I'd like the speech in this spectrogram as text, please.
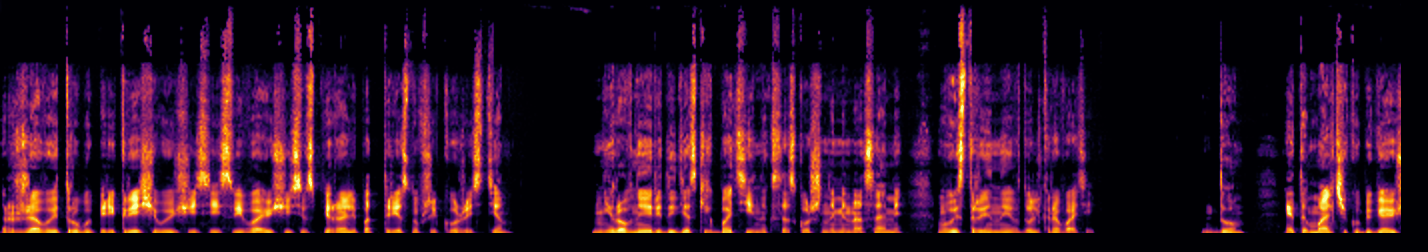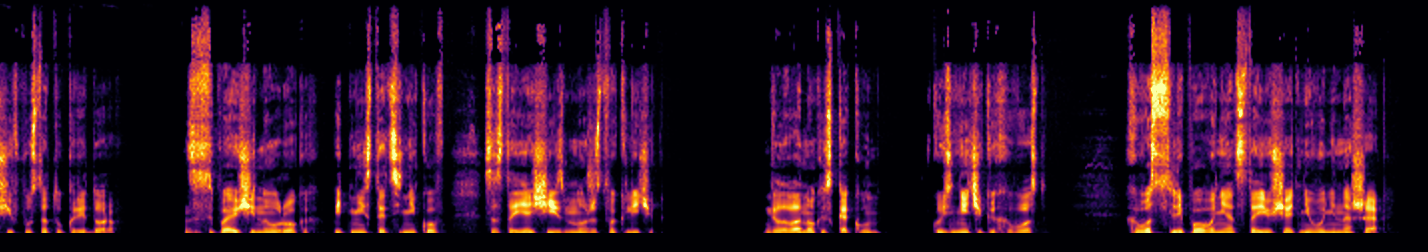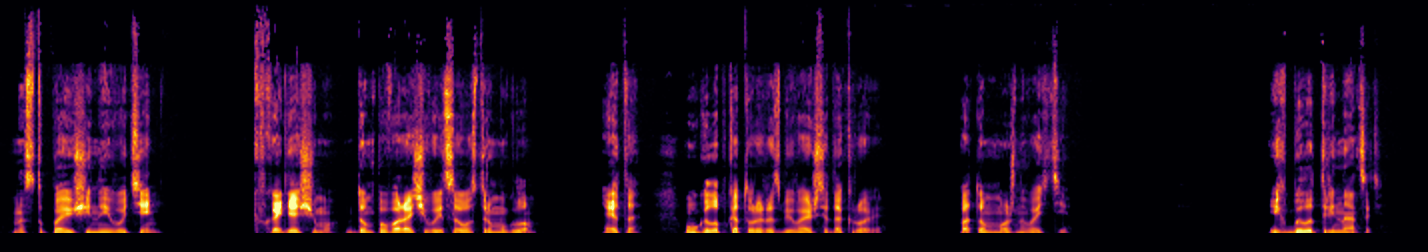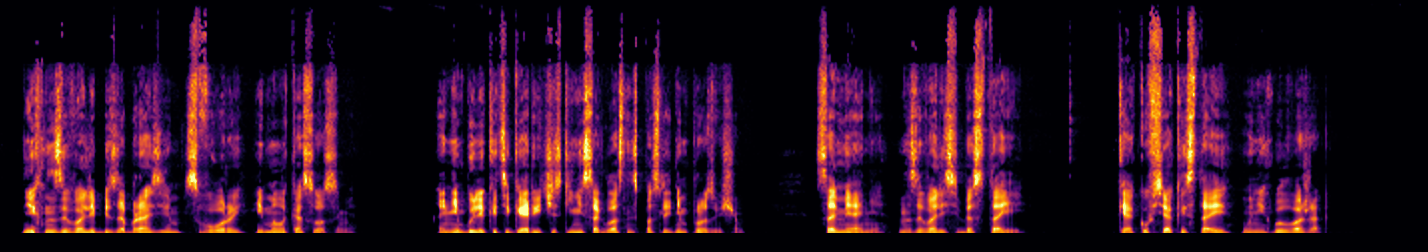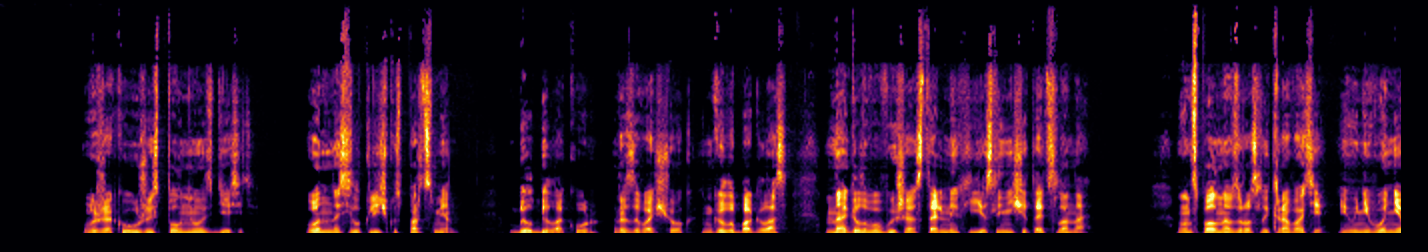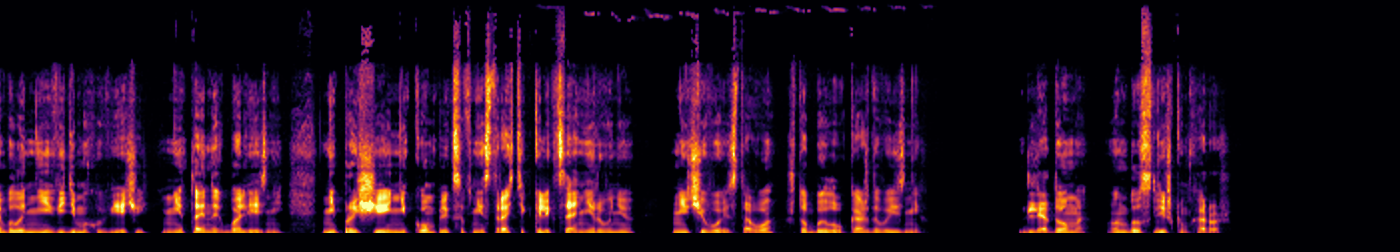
Ржавые трубы, перекрещивающиеся и свивающиеся в спирали под треснувшей кожей стен. Неровные ряды детских ботинок со скошенными носами, выстроенные вдоль кроватей. Дом — это мальчик, убегающий в пустоту коридоров, засыпающий на уроках, пятнистый от синяков, состоящий из множества кличек. Головонок и скакун, кузнечик и хвост. Хвост слепого, не отстающий от него ни на шаг, наступающий на его тень. К входящему дом поворачивается острым углом. Это угол, об который разбиваешься до крови. Потом можно войти. Их было 13. Их называли безобразием, сворой и молокососами. Они были категорически не согласны с последним прозвищем. Сами они называли себя стаей. Как у всякой стаи, у них был вожак. Вожаку уже исполнилось 10. Он носил кличку «Спортсмен». Был белокур, розовощек, голубоглаз, на голову выше остальных, если не считать слона. Он спал на взрослой кровати, и у него не было ни видимых увечий, ни тайных болезней, ни прыщей, ни комплексов, ни страсти к коллекционированию, ничего из того, что было у каждого из них. Для дома он был слишком хорош.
